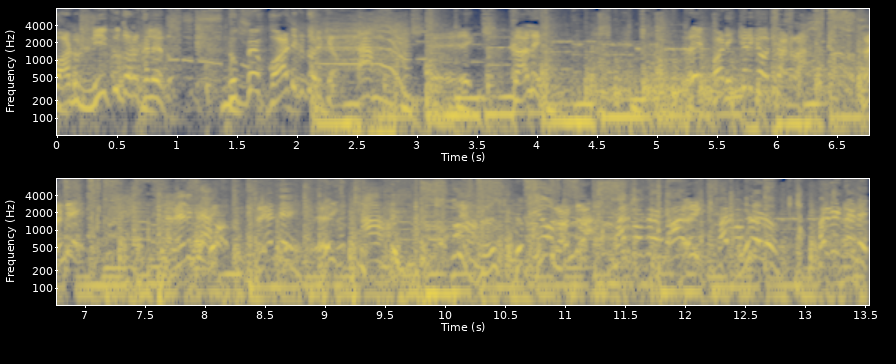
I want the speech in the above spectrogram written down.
వాడు నీకు దొరకలేదు నువ్వే వాడికి దొరికావు ఏయ్, వాడు ఇక్కడికే వచ్చాడు రా రండి రండి సార్ రండి ఏయ్, ఆ. రండ్రా. పారిపోతున్నాడు, సార్. పారిపోతున్నాడు. పరిగెట్టండి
